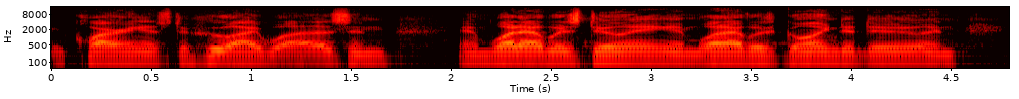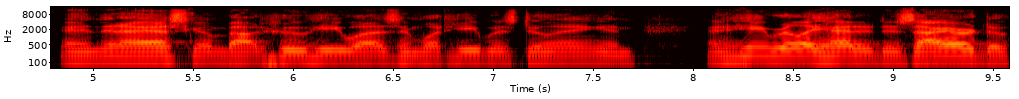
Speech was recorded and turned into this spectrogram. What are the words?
inquiring as to who I was and, and what I was doing and what I was going to do. And, and then I asked him about who he was and what he was doing. And, and he really had a desire to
